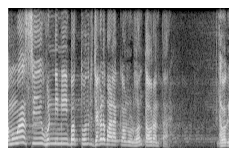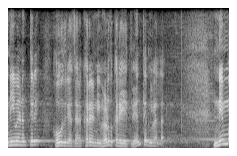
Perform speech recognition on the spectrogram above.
ಅಮಾವಾಸಿ ಹುಣ್ಣಿಮೆ, ಬತ್ತು ಅಂದ್ರೆ ಜಗಳ ಭಾಳ ನೋಡು ಅಂತ ಅವ್ರು ಅಂತಾರೆ. ಅವಾಗ ನೀವೇನಂತೀರಿ? ಹೌದ್ರಿ ಅಜ್ಜಾರ ಕರೆ ನೀವು ಹೇಳೋದು ಕರೆ ಐತ್ರಿ ಅಂತೀರಿ ನೀವೆಲ್ಲ. ನಿಮ್ಮ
